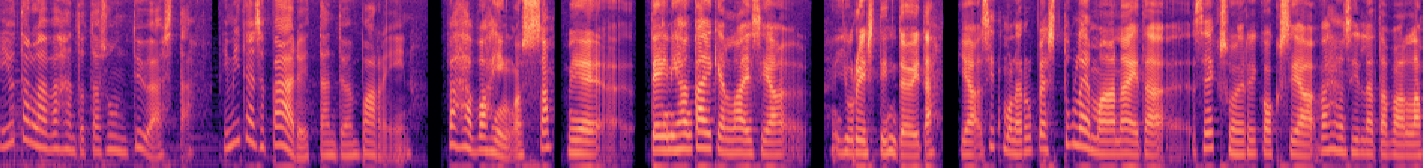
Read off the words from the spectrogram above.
Hei, jutellaan vähän tota sun työstä. Niin miten sä päädyit tämän työn pariin? Vähän vahingossa. Mie tein ihan kaikenlaisia juristin töitä. Ja sitten mulle rupesi tulemaan näitä seksuaalirikoksia vähän sillä tavalla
